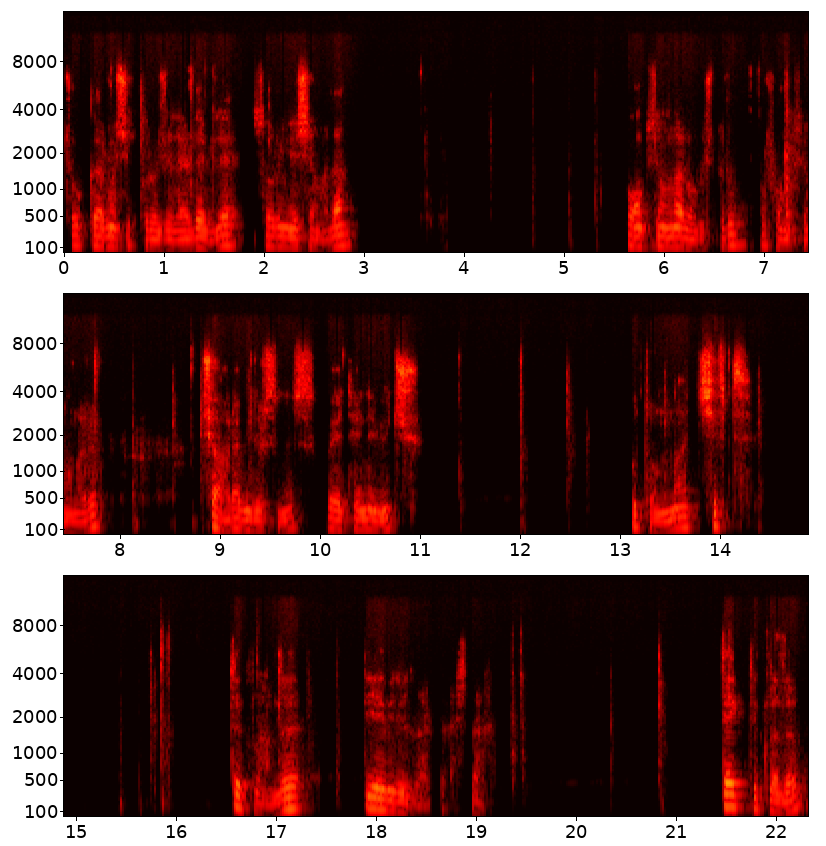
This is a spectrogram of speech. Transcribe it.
çok karmaşık projelerde bile sorun yaşamadan fonksiyonlar oluşturup bu fonksiyonları çağırabilirsiniz. btn3 butonuna çift tıklandı diyebiliriz arkadaşlar. Tek tıkladım.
